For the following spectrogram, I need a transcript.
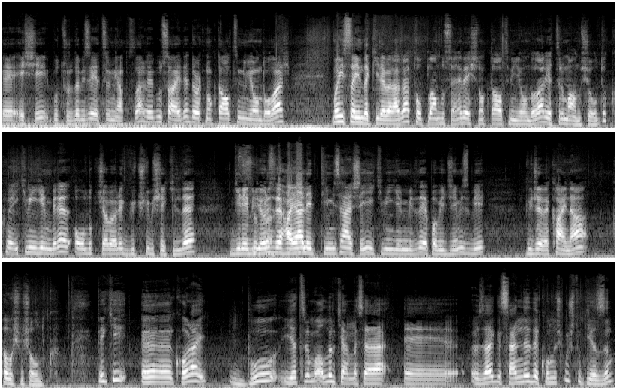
ve eşi bu turda bize yatırım yaptılar ve bu sayede 4.6 milyon dolar Mayıs ayındakiyle beraber toplam bu sene 5.6 milyon dolar yatırım almış olduk ve 2021'e oldukça böyle güçlü bir şekilde girebiliyoruz Süper. ve hayal ettiğimiz her şeyi 2021'de yapabileceğimiz bir güce ve kaynağa kavuşmuş olduk. Peki e, Koray bu yatırımı alırken mesela e, özellikle senle de konuşmuştuk yazın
